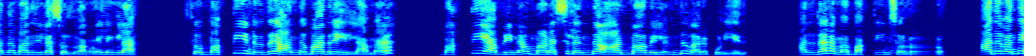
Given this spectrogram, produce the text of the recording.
அந்த மாதிரிலாம் சொல்லுவாங்க இல்லைங்களா? ஸோ பக்தின்றது அந்த மாதிரி இல்லாமல் பக்தி அப்படின்னா மனசுலேருந்து ஆன்மாவிலேருந்து வரக்கூடியது. அதுதான் நம்ம பக்தின்னு சொல்கிறோம் அது வந்து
